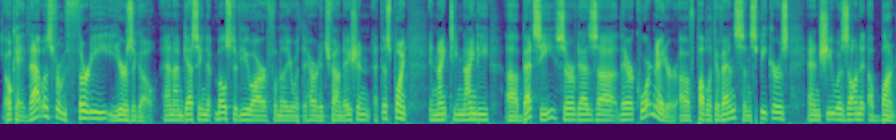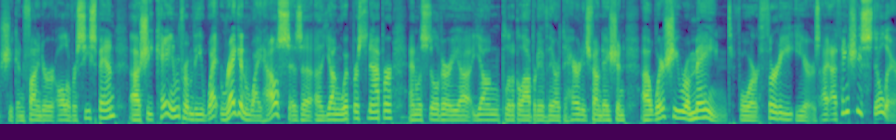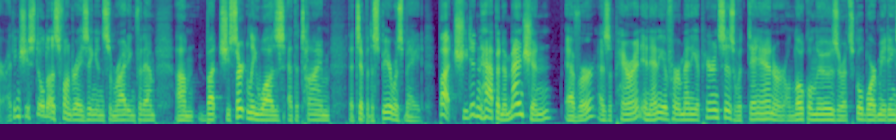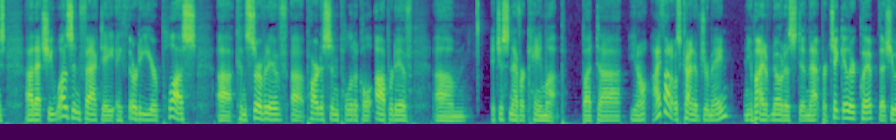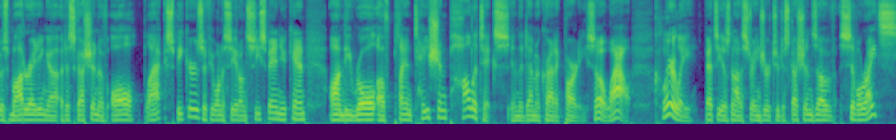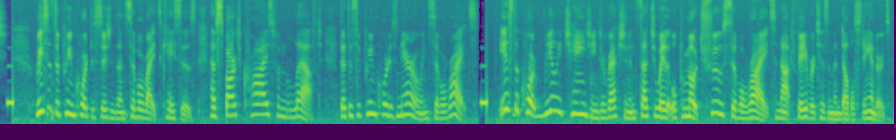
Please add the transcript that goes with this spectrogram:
Okay, that was from 30 years ago, and I'm guessing that most of you are familiar with the Heritage Foundation at this point. In 1990, uh, Betsy served as uh, their coordinator of public events and speakers, and she was on it a bunch. You can find her all over C SPAN. Uh, she came from the Reagan White House as a, a young whippersnapper and was still a very uh, young political operative there at the Heritage Foundation, uh, where she remained for 30 years. I, I, think she's still there. I think she still does fundraising and some writing for them. Um, but she certainly was at the time the tip of the spear was made. But she didn't happen to mention ever as a parent in any of her many appearances with Dan or on local news or at school board meetings uh, that she was, in fact, a, a 30 year plus uh, conservative, uh, partisan political operative. Um, it just never came up. But, uh, you know, I thought it was kind of germane. You might have noticed in that particular clip that she was moderating a, a, discussion of all black speakers. If you want to see it on C SPAN, you can, on the role of plantation politics in the Democratic Party. So, wow, clearly Betsy is not a stranger to discussions of civil rights. Recent Supreme Court decisions on civil rights cases have sparked cries from the left that the Supreme Court is narrowing civil rights. Is the court really changing direction in such a way that will promote true civil rights and not favoritism and double standards?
